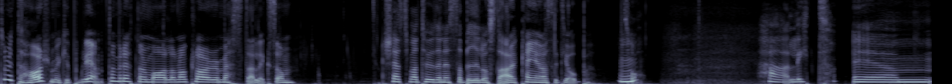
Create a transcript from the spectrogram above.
som inte har så mycket problem. De är rätt normala, de klarar det mesta liksom. Känns som att huden är stabil och stark, kan göra sitt jobb. Mm. Så. Härligt. Ehm,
